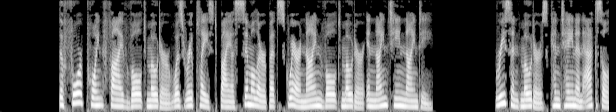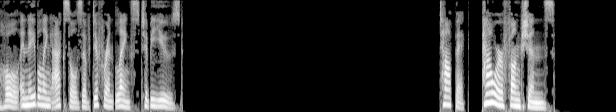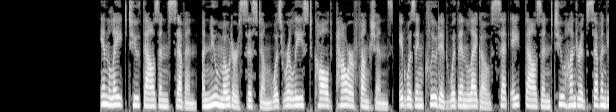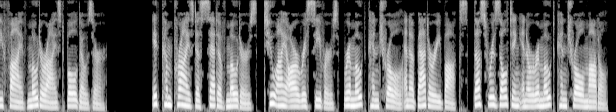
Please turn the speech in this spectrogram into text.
The 4.5-volt motor was replaced by a similar but square 9-volt motor in 1990. Recent motors contain an axle hole enabling axles of different lengths to be used. Power functions In late 2007, a new motor system was released called Power Functions. It was included within LEGO Set 8275 motorized bulldozer. It comprised a set of motors, two IR receivers, remote control and a battery box, thus resulting in a remote control model.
